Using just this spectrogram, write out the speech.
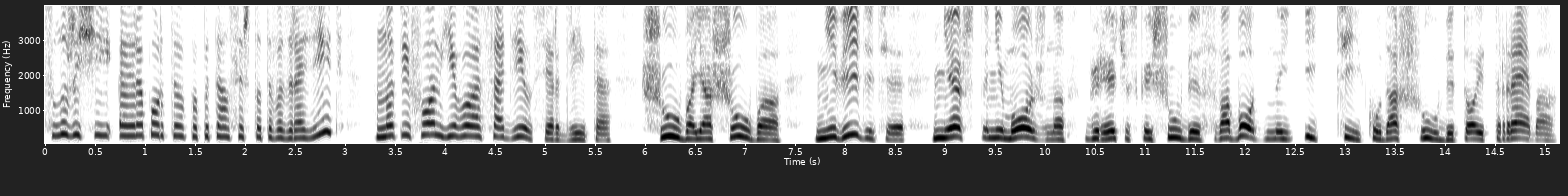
Служащий аэропорта попытался что-то возразить, но Пифон его осадил сердито. «Шуба я шуба! Не видите? Нечто не можно греческой шубе свободной идти, куда шубе той треба!»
